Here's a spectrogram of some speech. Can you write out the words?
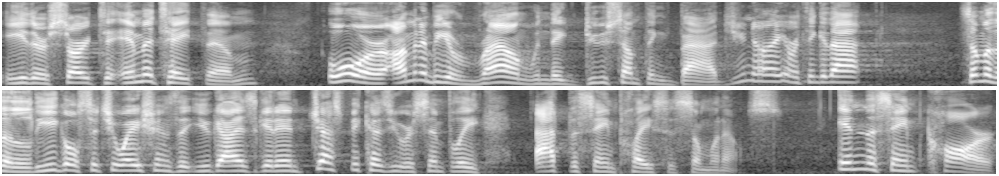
either start to imitate them or I'm going to be around when they do something bad. Do you know, you ever think of that? Some of the legal situations that you guys get in just because you were simply at the same place as someone else, in the same car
